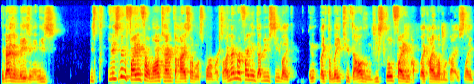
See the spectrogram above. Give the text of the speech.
The guy's amazing, and he's he's he's been fighting for a long time at the highest level of sport, Marcel. So I remember fighting in WC like in like the late 2000s. He's still fighting like high level guys. Like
